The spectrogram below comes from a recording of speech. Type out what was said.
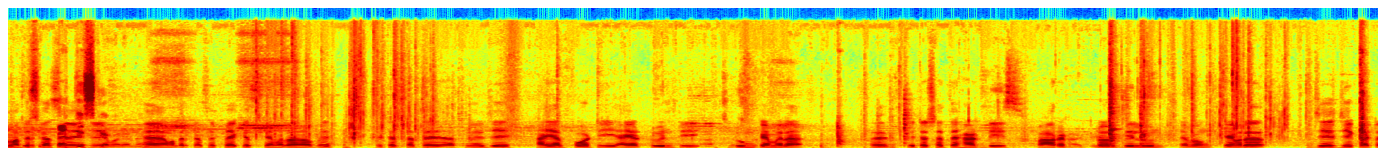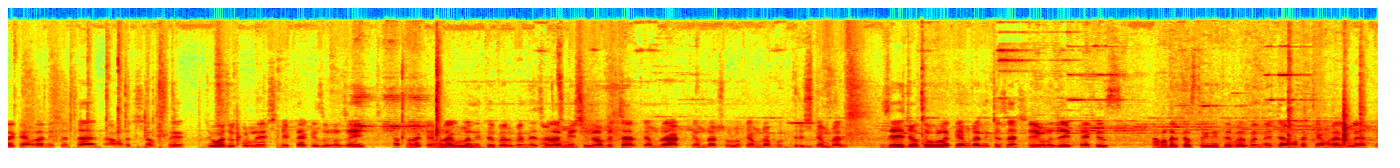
আমাদের কাছে প্যাকেজ ক্যামেরা না? হ্যাঁ আমাদের কাছে প্যাকেজ ক্যামেরা হবে। এটার সাথে আপনি যে IR forty IR twenty dome camera এটার সাথে hard disk power adapter balun এবং ক্যামেরা যে যে কয়টা ক্যামেরা নিতে চায় আমাদের সাথে যোগাযোগ করলে সেই প্যাকেজ অনুযায়ী আপনারা ক্যামেরাগুলো নিতে পারবেন। এছাড়া মেশিন হবে চার ক্যামেরা আট ক্যামেরা ষোলো ক্যামেরা বত্রিশ ক্যামেরা যে যতগুলো ক্যামেরা নিতে চায় সেই অনুযায়ী প্যাকেজ আমাদের কাছ থেকে নিতে পারবেন। এই যে আমাদের ক্যামেরাগুলো আপনি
